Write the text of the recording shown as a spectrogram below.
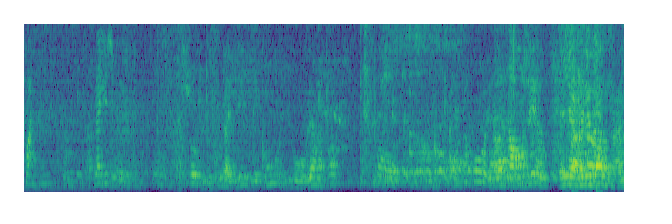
Point. Majuscule. Elle saute du poulailler, des cons, ils lui ont ouvert la porte. Ça va s'arranger. Hein. Et il y avait des dames, hein.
